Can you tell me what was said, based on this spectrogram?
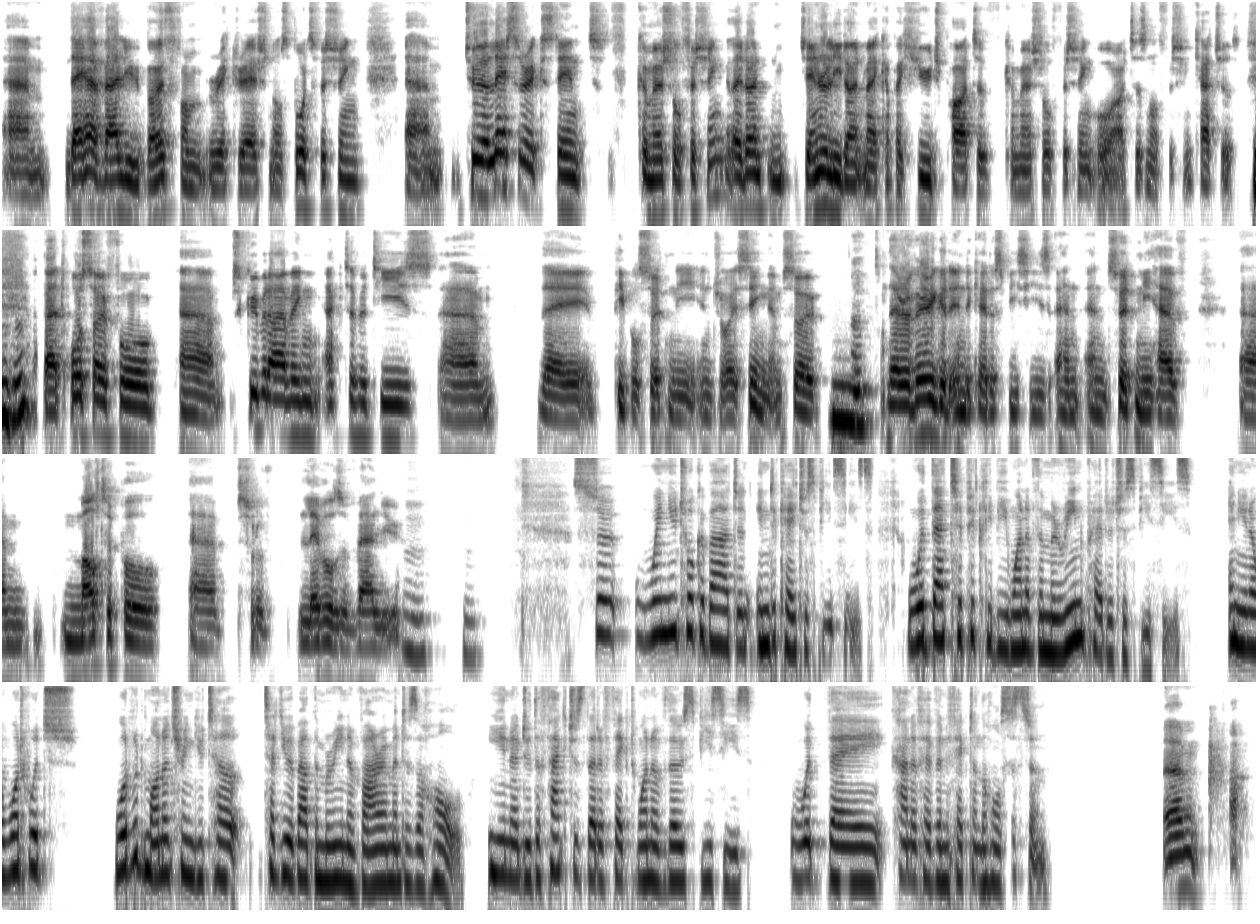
Um, they have value both from recreational sports fishing, um, to a lesser extent, commercial fishing. They don't generally don't make up a huge part of commercial fishing or artisanal fishing catches, mm-hmm. but also for uh, scuba diving activities. Um, they people certainly enjoy seeing them. So mm-hmm. they're a very good indicator species, and and certainly have um, multiple uh, sort of levels of value. Mm-hmm. So, when you talk about an indicator species, would that typically be one of the marine predator species? And you know, what would what would monitoring you tell tell you about the marine environment as a whole? You know, do the factors that affect one of those species would they kind of have an effect on the whole system? Um,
